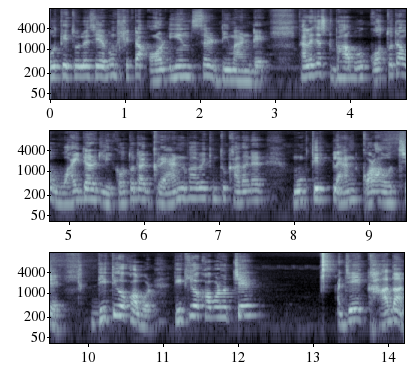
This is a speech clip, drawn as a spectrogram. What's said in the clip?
হতে চলেছে এবং সেটা অডিয়েন্সের ডিমান্ডে তাহলে জাস্ট ভাবো কতটা ওয়াইডারলি কতটা গ্র্যান্ডভাবে কিন্তু খাদানের মুক্তির প্ল্যান করা হচ্ছে। দ্বিতীয় খবর দ্বিতীয় খবর হচ্ছে যে খাদান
